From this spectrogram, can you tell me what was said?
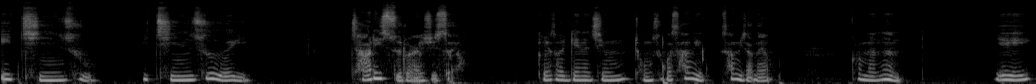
이 진수 이 진수의 자릿수를 알 수 있어요. 그래서 얘는 지금 정수가 3이, 3이잖아요. 그러면은 얘의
